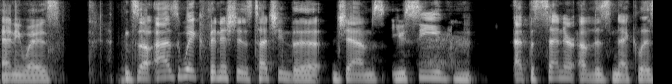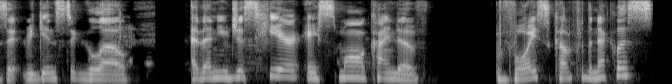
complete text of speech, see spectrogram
Anyways, and so as Wick finishes touching the gems, you see at the center of this necklace, it begins to glow. And then you just hear a small kind of voice come from the necklace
